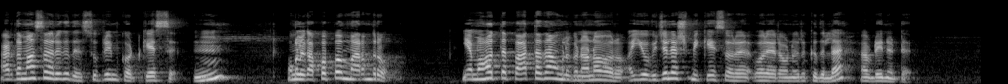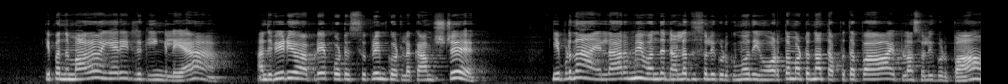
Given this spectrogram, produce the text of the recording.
அடுத்த மாதம் இருக்குது சுப்ரீம் கோர்ட் கேஸு ம்? உங்களுக்கு அப்பப்போ மறந்துடும் என் முகத்தை பார்த்தா தான் உங்களுக்கு நினைவு வரும். ஐயோ விஜயலட்சுமி கேஸ் ஒரு ஒரு ஒன்று இருக்குதுல்ல அப்படின்னுட்டு. இப்போ இந்த மரம் ஏறிட்டு இருக்கீங்க இல்லையா அந்த வீடியோ அப்படியே போட்டு சுப்ரீம் கோர்ட்டில் காமிச்சிட்டு இப்படி தான் எல்லாருமே வந்து நல்லது சொல்லி கொடுக்கும்போது இவன் ஒருத்த மட்டும்தான் தப்பு தப்பாக இப்படிலாம் சொல்லி கொடுப்பான்.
